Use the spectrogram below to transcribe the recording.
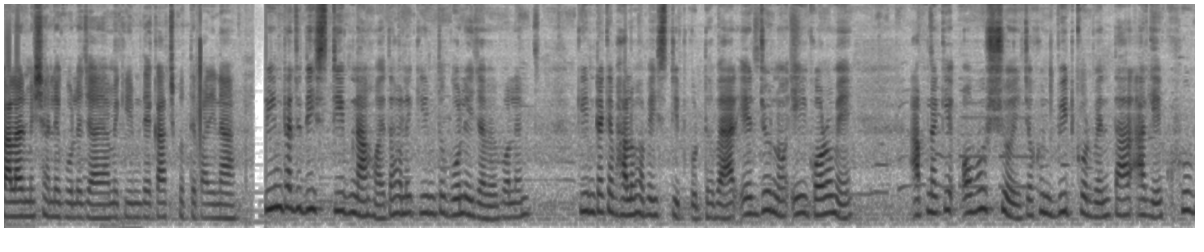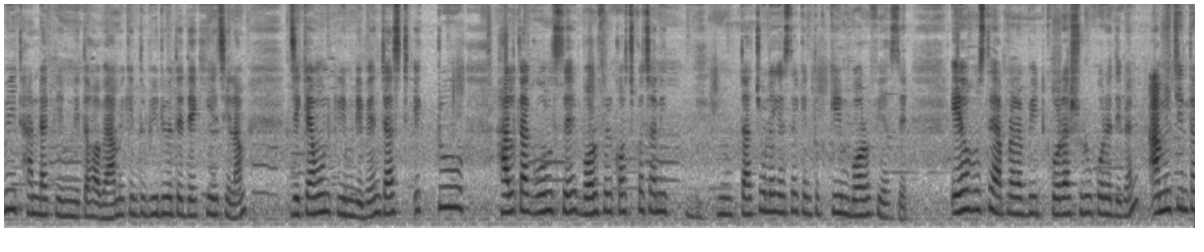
কালার মেশালে গলে যায়, আমি ক্রিম দিয়ে কাজ করতে পারি না। ক্রিমটা যদি স্টিভ না হয়, তাহলে ক্রিম তো গলেই যাবে, বলেন। ক্রিমটাকে ভালোভাবে স্টিভ করতে হবে। আর এর জন্য এই গরমে আপনাকে অবশ্যই যখন বিট করবেন, তার আগে খুবই ঠান্ডা ক্রিম নিতে হবে। আমি কিন্তু ভিডিওতে দেখিয়েছিলাম যে কেমন ক্রিম নেবেন জাস্ট একটু হালকা গোলসে বরফের কচকচানিটা চলে গেছে, কিন্তু ক্রিম বরফই আছে। এই অবস্থায় আপনারা বিট করা শুরু করে দিবেন। আমি চিন্তা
